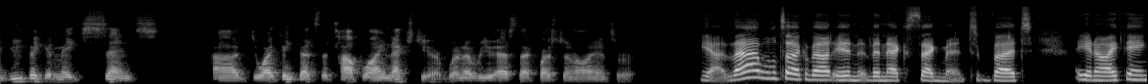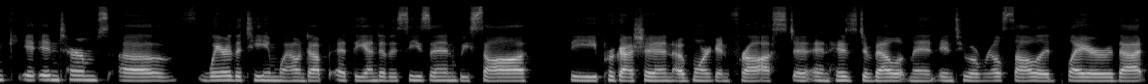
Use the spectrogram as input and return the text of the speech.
I do think it makes sense. Uh, do I think that's the top line next year? Whenever you ask that question, I'll answer it. Yeah, that we'll talk about in the next segment. But, you know, I think in terms of where the team wound up at the end of the season, we saw the progression of Morgan Frost and his development into a real solid player that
